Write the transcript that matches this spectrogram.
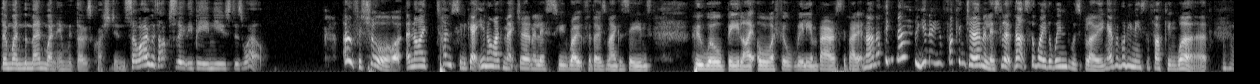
than when the men went in with those questions. So I was absolutely being used as well. Oh, for sure. And I totally get, you know, I've met journalists who wrote for those magazines who will be like, oh, I feel really embarrassed about it. And I think, no, you know, you're fucking journalists. Look, that's the way the wind was blowing. Everybody needs to fucking work. Mm-hmm.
